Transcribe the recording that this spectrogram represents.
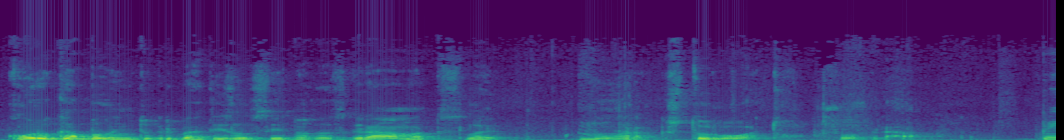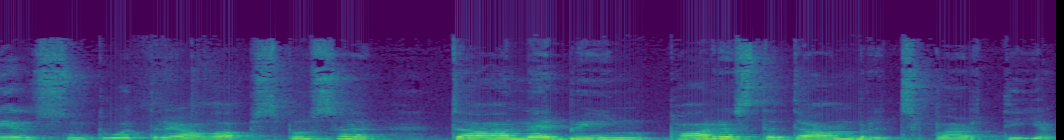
kuru gabaliņu tu gribētu izlasīt no tās grāmatas, lai noraksturotu šo grāmatu? 52. lapas pusē tā nebija parasta Dambrits partija.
